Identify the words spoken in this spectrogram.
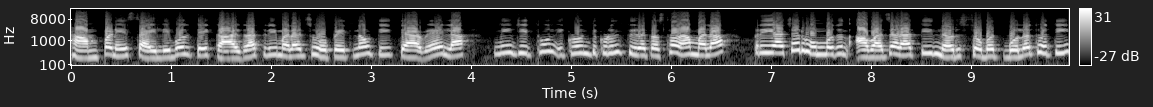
ठामपणे सायली बोलते काल रात्री मला झोप येत नव्हती त्यावेळेला मी जिथून इकडून तिकडून फिरत असताना मला प्रियाच्या रूममधून आवाज आला. ती नर्स सोबत बोलत होती.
